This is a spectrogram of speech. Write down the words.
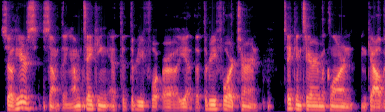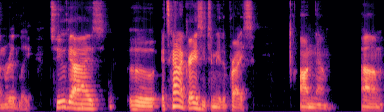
So here's something I'm taking at the three four, uh, yeah, the three four turn, taking Terry McLaurin and Calvin Ridley, two guys who it's kind of crazy to me the price on them. Um,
